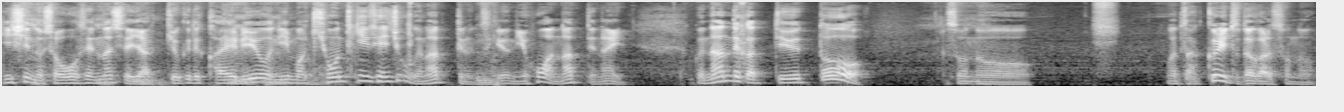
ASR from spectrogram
医師の処方箋なしで薬局で買えるように、まあ、基本的に先進国がなってるんですけど、日本はなってない。これなんでかっていうとその、まあ、ざっくりとだからその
